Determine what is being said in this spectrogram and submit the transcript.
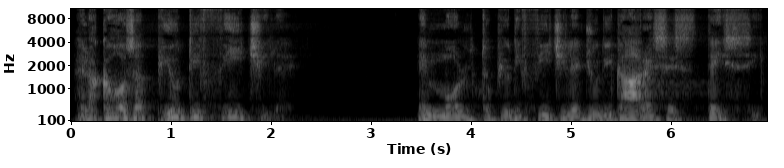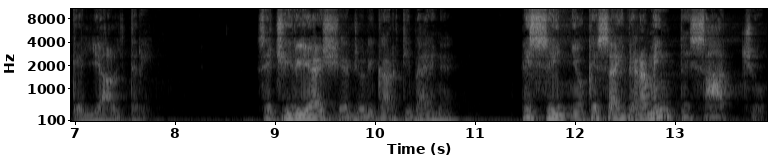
è la cosa più difficile. È molto più difficile giudicare se stessi che gli altri. Se ci riesci a giudicarti bene, è segno che sei veramente saggio.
